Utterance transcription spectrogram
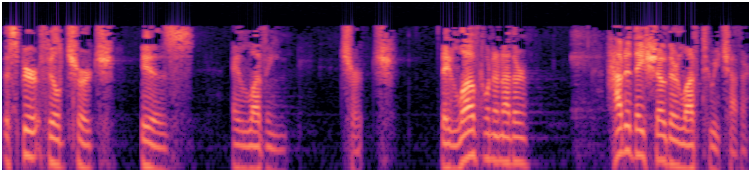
The Spirit filled church is a loving church. They loved one another. How did they show their love to each other?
